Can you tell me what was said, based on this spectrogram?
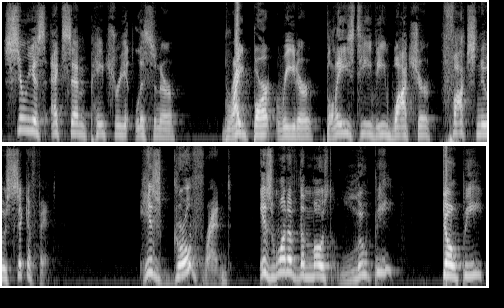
Sirius XM Patriot listener, Breitbart reader, Blaze TV watcher, Fox News sycophant. His girlfriend is one of the most loopy, dopey,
